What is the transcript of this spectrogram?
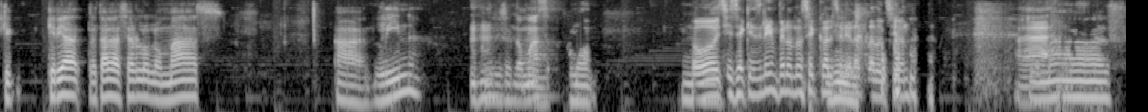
Que, quería tratar de hacerlo lo más uh, lean. Lo más. Como. Oh, sí sé que es lean, pero no sé cuál sería la traducción. ah. Lo más.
